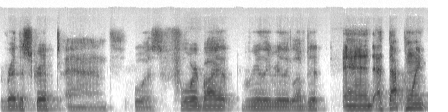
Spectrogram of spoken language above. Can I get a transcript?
Read the script and was floored by it. Really, really loved it. And at that point,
